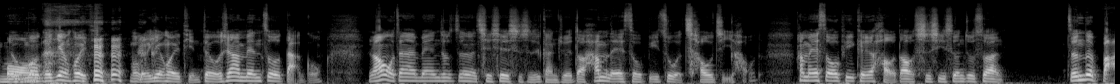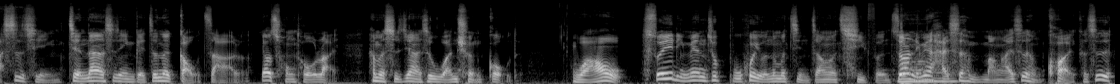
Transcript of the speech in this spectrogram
某某个宴会厅，某个宴会厅，对，我去那边做打工，然后我在那边就真的切切实实感觉到他们的 SOP 做的超级好的，他们 SOP 可以好到实习生就算真的把事情简单的事情给真的搞砸了，要从头来，他们时间还是完全够的。哇哦！所以里面就不会有那么紧张的气氛，虽然里面还是很忙，还是很快，可是。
